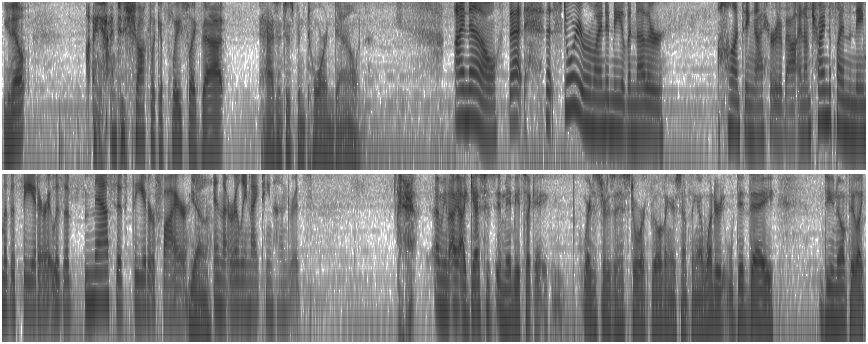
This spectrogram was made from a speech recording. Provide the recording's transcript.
You know, I, I'm just shocked like a place like that hasn't just been torn down. I know. That that story reminded me of another haunting I heard about and I'm trying to find the name of the theater. It was a massive theater fire Yeah. in the early 1900s. I mean, I, I guess it's maybe it's like a, registered as a historic building or something. I wonder, did they? Do you know if they like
